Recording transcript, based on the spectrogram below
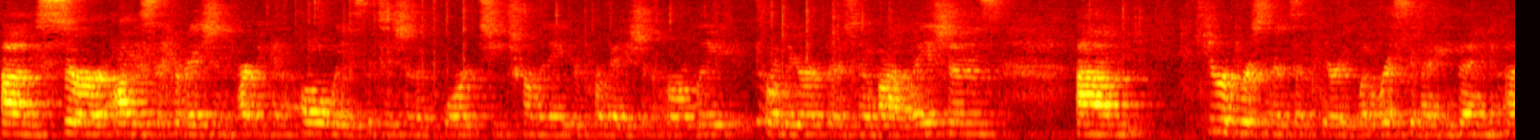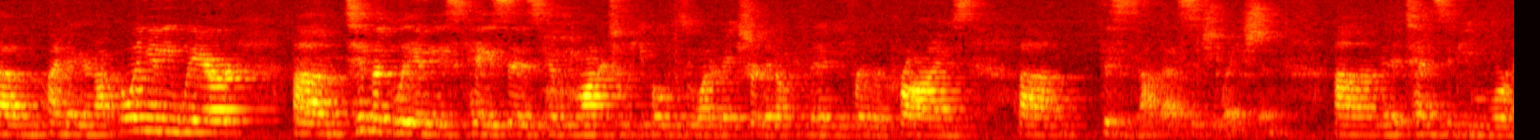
um, sir, obviously the probation department can always petition the court to terminate your probation early, earlier if there's no violations. Um, You're a person that's at very little risk of anything. Um, I know you're not going anywhere. Um, Typically in these cases, you know, we monitor people because we want to make sure they don't commit any further crimes. Um, This is not that situation. Um, And it tends to be more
